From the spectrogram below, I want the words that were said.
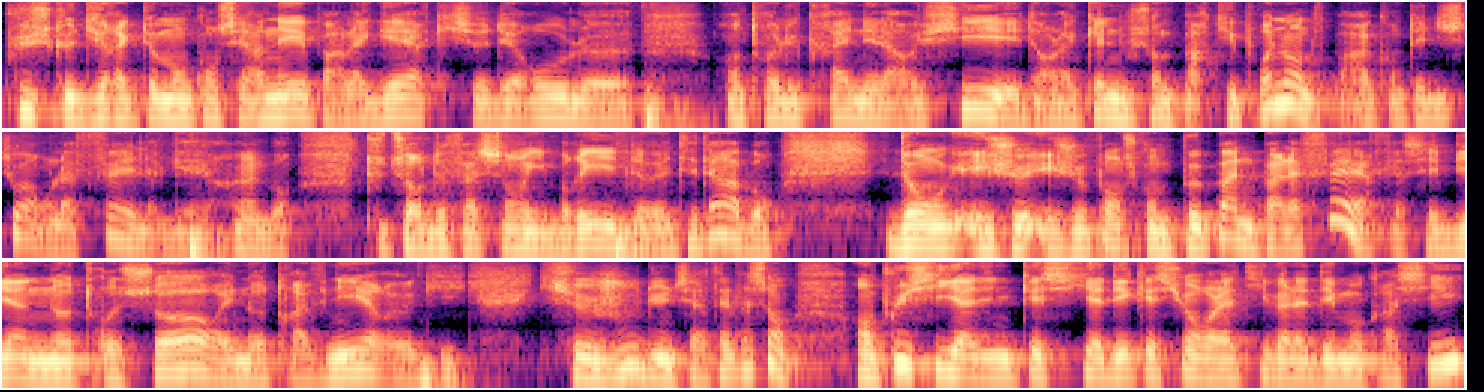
plus que directement concernée par la guerre qui se déroule entre l'Ukraine et la Russie et dans laquelle nous sommes partie prenante. Je ne pas raconter l'histoire, on l'a fait, la guerre. Hein, bon, toutes sortes de façons hybrides, etc. Bon. Donc, et, je, je pense qu'on ne peut pas ne pas la faire, car c'est bien notre sort et notre avenir euh, qui, qui se joue d'une certaine façon. En plus, il y, a une, il y a des questions relatives à la démocratie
